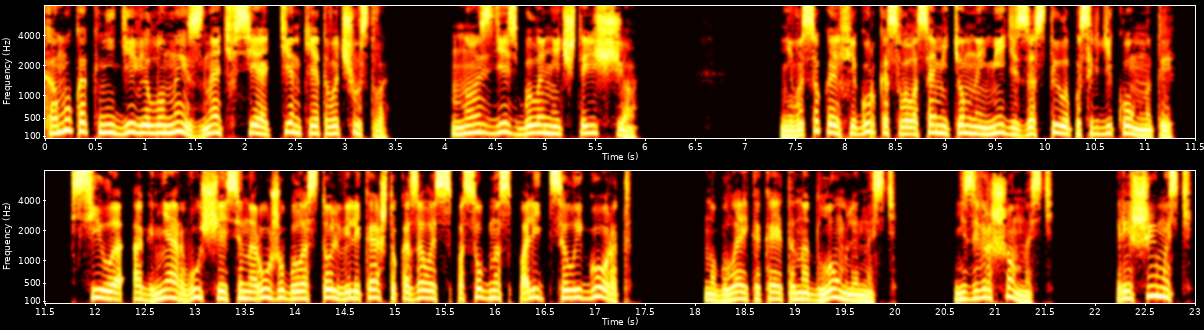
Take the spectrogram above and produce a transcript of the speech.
Кому, как не Деве Луны, знать все оттенки этого чувства? Но здесь было нечто еще. Невысокая фигурка с волосами темной меди застыла посреди комнаты. Сила огня, рвущаяся наружу, была столь велика, что казалось способна спалить целый город. Но была и какая-то надломленность, незавершенность, решимость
